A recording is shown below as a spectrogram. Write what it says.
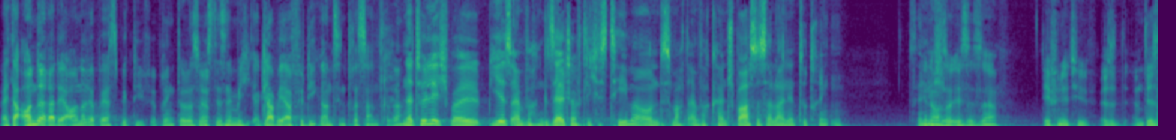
vielleicht der andere, der andere Perspektive bringt oder so, ja. ist das nämlich, glaube ich, auch für die ganz interessant, oder? Natürlich, weil Bier ist einfach ein gesellschaftliches Thema und es macht einfach keinen Spaß, es alleine zu trinken. Genau ich. so ist es, ja. Definitiv. Also, und das,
